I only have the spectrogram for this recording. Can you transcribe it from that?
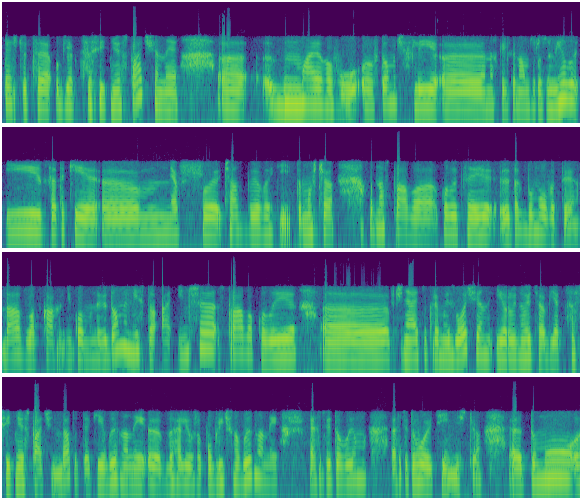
те, що це об'єкт всесвітньої спадщини, має вагу, в тому числі наскільки нам зрозуміло, і все таки в час бойових дій, тому що одна справа, коли це так би мовити, да в лапках нікому невідоме місто, а інша справа, коли вчиняється прямий злочин і руйнується об'єкт всесвітньої спадщини, да, тобто який визнаний е, взагалі вже публічно визнаний е, світовим е, світовою цінністю. Тому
